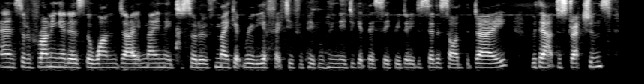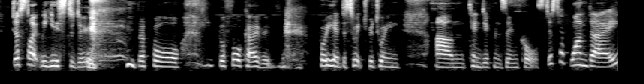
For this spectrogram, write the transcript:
And sort of running it as the one day mainly to sort of make it really effective for people who need to get their CPD to set aside the day without distractions, just like we used to do before before COVID, before you had to switch between um, ten different Zoom calls. Just have one day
